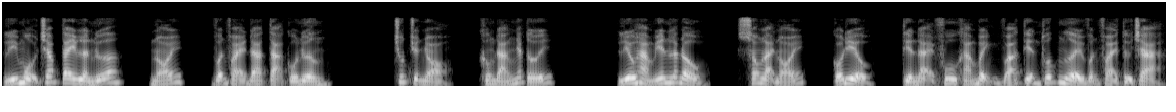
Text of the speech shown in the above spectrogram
Lý mộ chắp tay lần nữa, nói, vẫn phải đa tạ cô nương. Chút chuyện nhỏ, không đáng nhắc tới. Liêu Hàm Yên lắc đầu, xong lại nói, có điều, tiền đại phu khám bệnh và tiền thuốc người vẫn phải tự trả,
